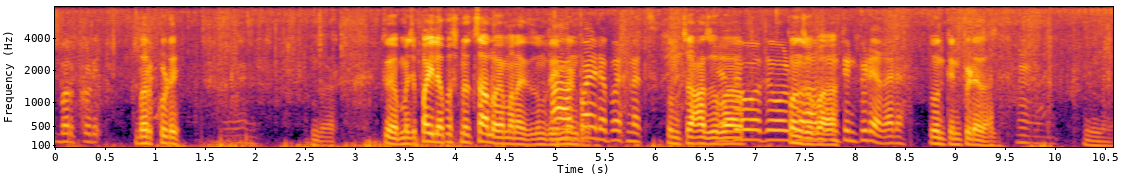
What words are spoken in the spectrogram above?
बरकडे. बरकुडे. बरं. म्हणजे पहिल्यापासूनच चालू आहे म्हणायचं तुमचं इव्हेंट पहिल्यापासूनच. तुमचं आजोबा जवळजवळ पंजोबा. दोन तीन पिढ्या झाल्या. दोन तीन पिढ्या झाल्या. बरं.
